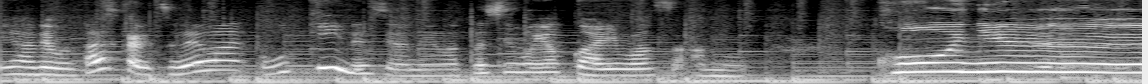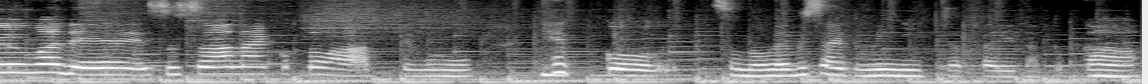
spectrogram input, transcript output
いや、でも確かにそれは大きいですよね。私もよくあります。あの、購入まで進まないことはあっても、結構、そのウェブサイト見に行っちゃったりだとか、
